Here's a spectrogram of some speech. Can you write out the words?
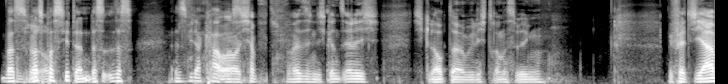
Was, halt was passiert dann? Das, das, das ist wieder Chaos. ich habe, weiß ich nicht, ganz ehrlich, ich glaube da irgendwie nicht dran, deswegen. Mir fällt, ja,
